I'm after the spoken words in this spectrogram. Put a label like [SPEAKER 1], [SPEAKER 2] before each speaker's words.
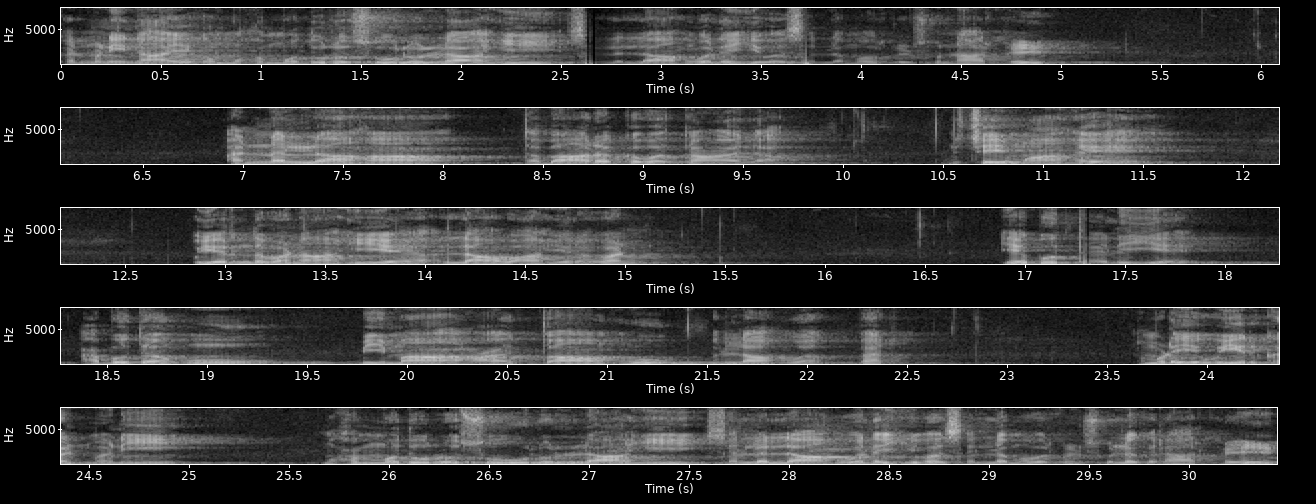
[SPEAKER 1] கண்மணி நாயகம் முகமது ரசூலுல்லாஹி சல்லல்லாஹு அலஹி வசல்லம் அவர்கள் சொன்னார்கள் அன்னல்லாஹா தபாரகவத்தாலா நிச்சயமாக உயர்ந்தவனாகிய அல்லாவாகிறவன் எபுதலிய அபுதஹூ பிமா அத்தாஹூ அல்லாஹு அக்பர். நம்முடைய உயிர் கண்மணி முகம்மது ரசூலுல்லாஹி சல்லல்லாஹு அலைஹி வஸல்லம் அவர்கள் சொல்லுகிறார்கள்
